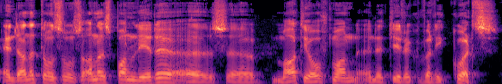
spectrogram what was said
En dan het ons ons ander spanlede is uh Mati Hofman en natuurlik Willie Koorts.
